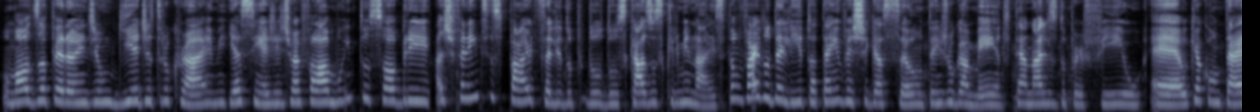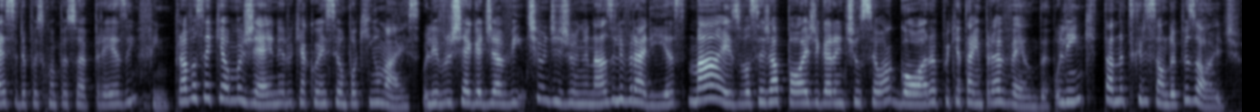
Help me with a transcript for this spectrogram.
o Modus Operandi, um guia de true crime. E assim, a gente vai falar muito sobre as diferentes partes ali do, do, dos casos criminais. Então, vai do delito até a investigação, tem julgamento, tem análise do perfil, é, o que acontece depois que uma pessoa é presa, enfim. Para você que ama o gênero, quer conhecer um pouquinho mais, o livro chega dia 21 de junho nas livrarias, mas você já pode garantir o seu agora porque tá em pré-venda. O link tá na descrição do episódio.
